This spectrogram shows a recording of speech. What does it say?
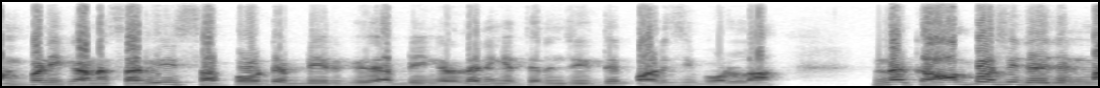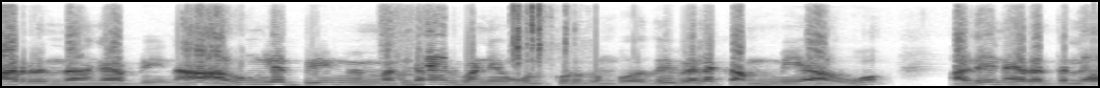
கம்பெனிக்கான சர்வீஸ் சப்போர்ட் எப்படி இருக்கு அப்படிங்கிறத நீங்க தெரிஞ்சுக்கிட்டு பாலிசி போடலாம். என்ன காம்போசிட் ஏஜென்ட் மாதிரி இருந்தாங்க அப்படின்னா அவங்களே ப்ரீமியம் கம்பேர் பண்ணி உங்களுக்கு கொடுக்கும்போது விலை கம்மியாகவும் அதே நேரத்துல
